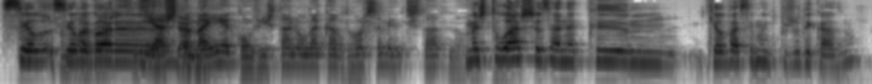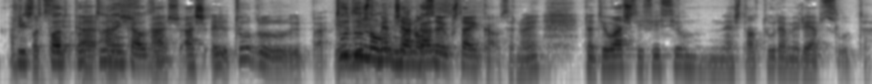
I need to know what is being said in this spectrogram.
Se ele, se ele agora. E acho também é com vista a não dar cabo do orçamento de Estado, não. É? Mas tu achas, Ana, que, que ele vai ser muito prejudicado? Isto pode, pode pôr tudo acho, em causa. Acho, acho, eh, tudo, pá, tudo neste no, momento já não caso... sei o que está em causa, não é? Portanto, eu acho difícil, nesta altura, a maioria absoluta.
